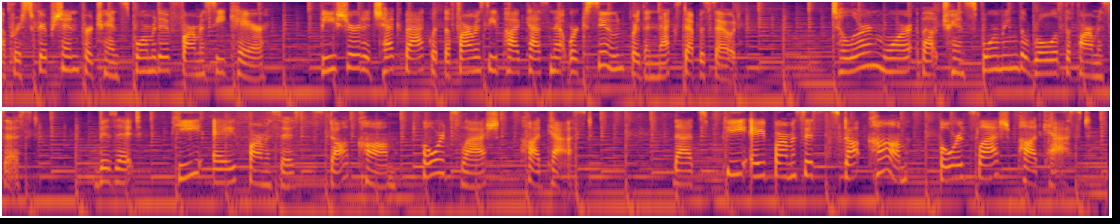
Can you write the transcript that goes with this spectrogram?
a prescription for transformative pharmacy care. Be sure to check back with the Pharmacy Podcast Network soon for the next episode. To learn more about transforming the role of the pharmacist, visit papharmacists.com forward slash podcast. That's papharmacists.com forward slash podcast.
